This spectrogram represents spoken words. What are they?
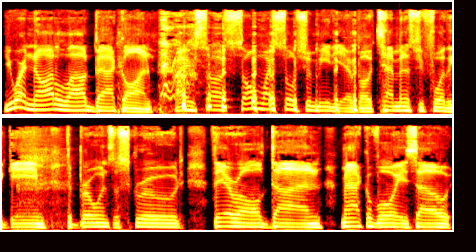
You are not allowed back on. I saw so much social media about 10 minutes before the game. The Bruins are screwed. They're all done. McAvoy's out.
